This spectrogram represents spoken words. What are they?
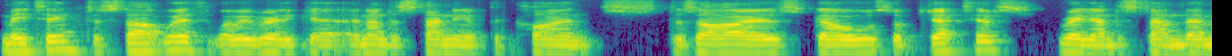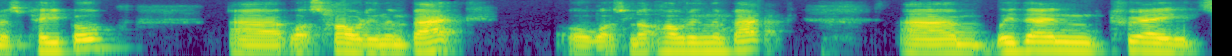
meeting to start with, where we really get an understanding of the client's desires, goals, objectives, really understand them as people, uh, what's holding them back or what's not holding them back. Um, we then create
